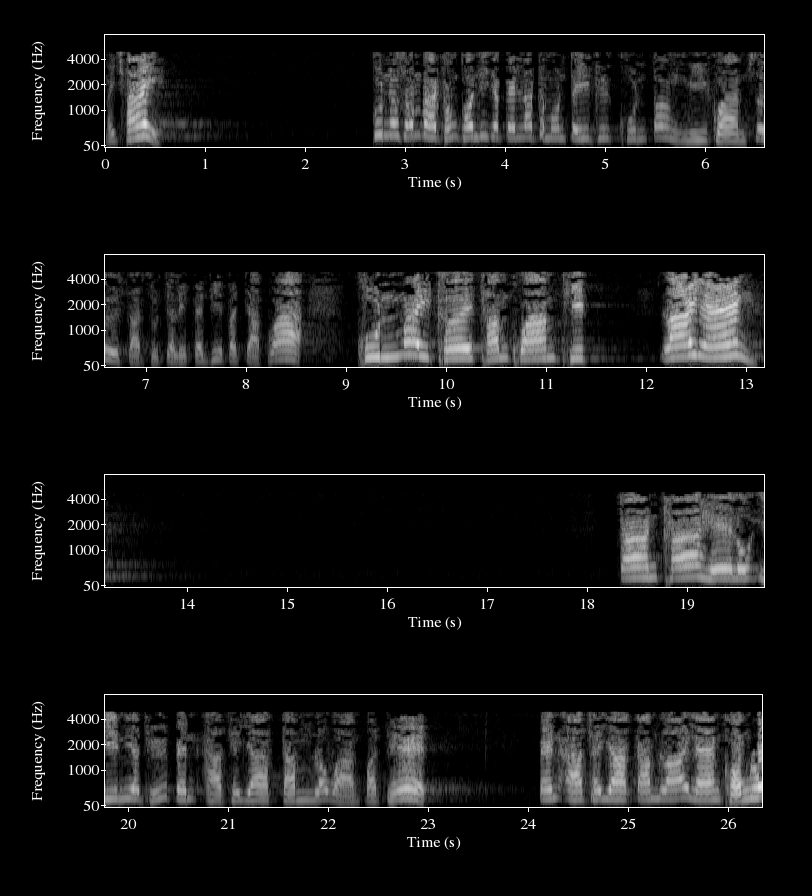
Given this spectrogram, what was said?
ไม่ใช่ คุณสมบัติของคนที่จะเป็นรัฐมนตรีคือคุณต้องมีความซื่อสัตย์สุจริตเป็นที่ประจักษ์ว่า คุณไม่เคยทำความผิด ร้ายแรง การค้าเฮโรอีนเนี่ยถือเป็นอาชญากรรมระหว่างประเทศ เป็นอาชญากรรมร้ายแรงของโล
